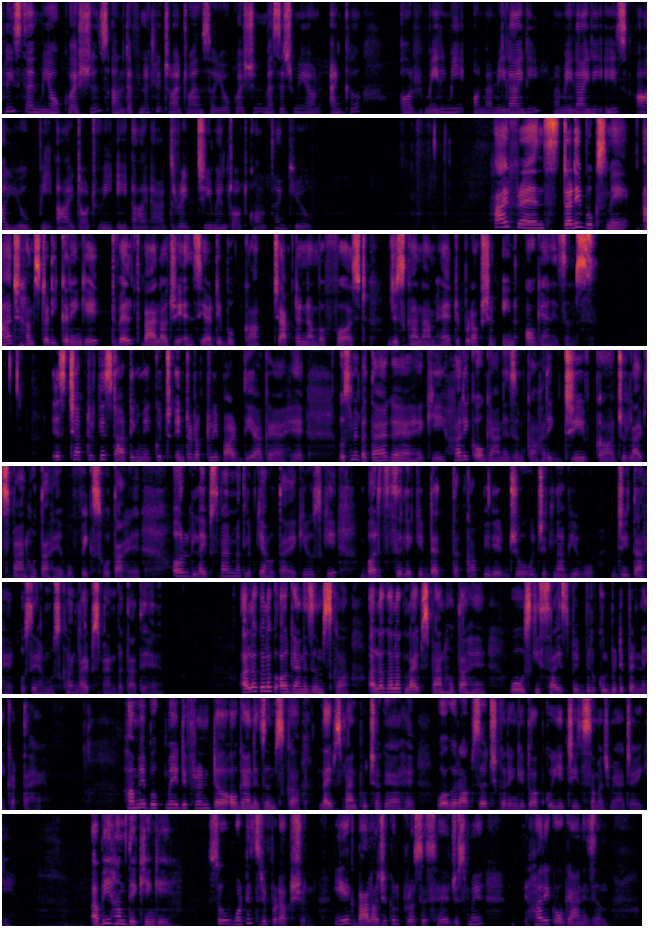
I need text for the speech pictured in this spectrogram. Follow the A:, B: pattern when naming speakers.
A: Please send me your questions. I'll definitely try to answer your question. Message me on Anchor or mail me on my mail ID. My mail ID is rupi.vai at gmail.com. Thank you.
B: Hi friends study books में आज हम study करेंगे twelfth biology NCERT book का chapter number first जिसका नाम है reproduction in organisms इस chapter के स्टार्टिंग में कुछ इंट्रोडक्टरी पार्ट दिया गया है। उसमें बताया गया है कि हर एक ऑर्गेनिज्म का, हर एक जीव का जो लाइफ स्पैन होता है, वो फिक्स होता है। और लाइफ स्पैन मतलब क्या होता है कि उसकी बर्थ से लेकर डेथ तक का पीरियड जो जितना भी वो जीता है, उसे हम उसका लाइफ स्पैन बताते हैं। अलग अलग ऑर्गेनिजम्स का अलग अलग लाइफ स्पैन होता है, वो उसकी साइज़ पे बिल्कुल भी डिपेंड नहीं करता है। हमें बुक में डिफरेंट ऑर्गेनिजम्स uh, का लाइफ स्पैन पूछा गया है। वो अगर आप सर्च करेंगे तो आपको ये चीज़ समझ में आ जाएगी। अभी हम देखेंगे सो व्हाट इज़ रिप्रोडक्शन ये एक बायोलॉजिकल प्रोसेस है जिसमें हर एक ऑर्गेनिज्म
